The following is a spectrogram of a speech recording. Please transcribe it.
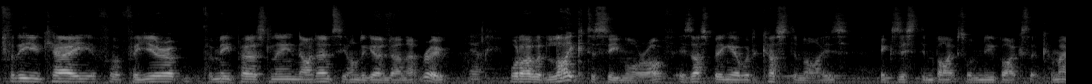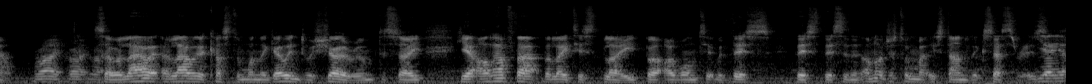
for the UK, for, for Europe, for me personally, no, I don't see Honda going down that route. Yeah. What I would like to see more of is us being able to customise existing bikes or new bikes that come out. Right, right, right. So allow it, allowing a customer when they go into a showroom to say, "Yeah, I'll have that the latest blade, but I want it with this, this, this, and this." I'm not just talking about your standard accessories, yeah, yeah,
